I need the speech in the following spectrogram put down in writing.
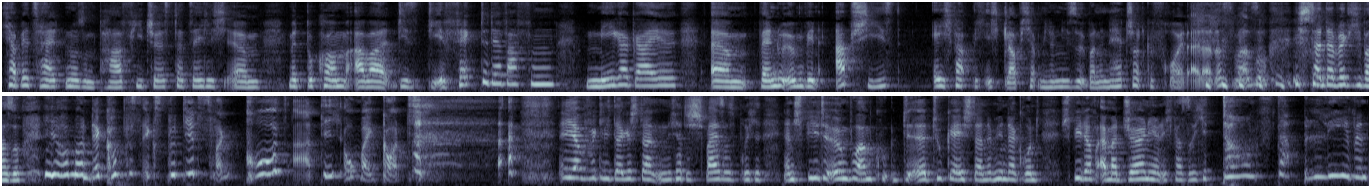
ich habe jetzt halt nur so ein paar Features tatsächlich ähm, mitbekommen, aber die, die Effekte der Waffen, mega geil. Ähm, wenn du irgendwen abschießt, Ich hab mich, ich glaube, ich habe mich noch nie so über einen Headshot gefreut, Alter. Das war so, ich stand da wirklich, war so, ja Mann, der Kopf ist explodiert, das war großartig, oh mein Gott. Ich habe wirklich da gestanden, ich hatte Schweißausbrüche. Dann spielte irgendwo am Q- äh, 2K stand im Hintergrund, spielte auf einmal Journey und ich war so, you don't stop believing.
